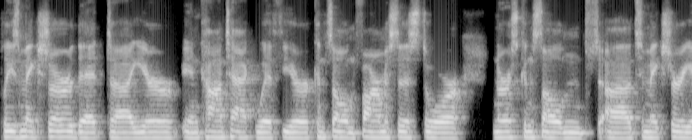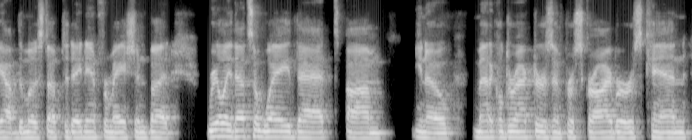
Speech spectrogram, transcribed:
please make sure that uh, you're in contact with your consultant pharmacist or nurse consultant uh, to make sure you have the most up to date information. But really, that's a way that um, you know medical directors and prescribers can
